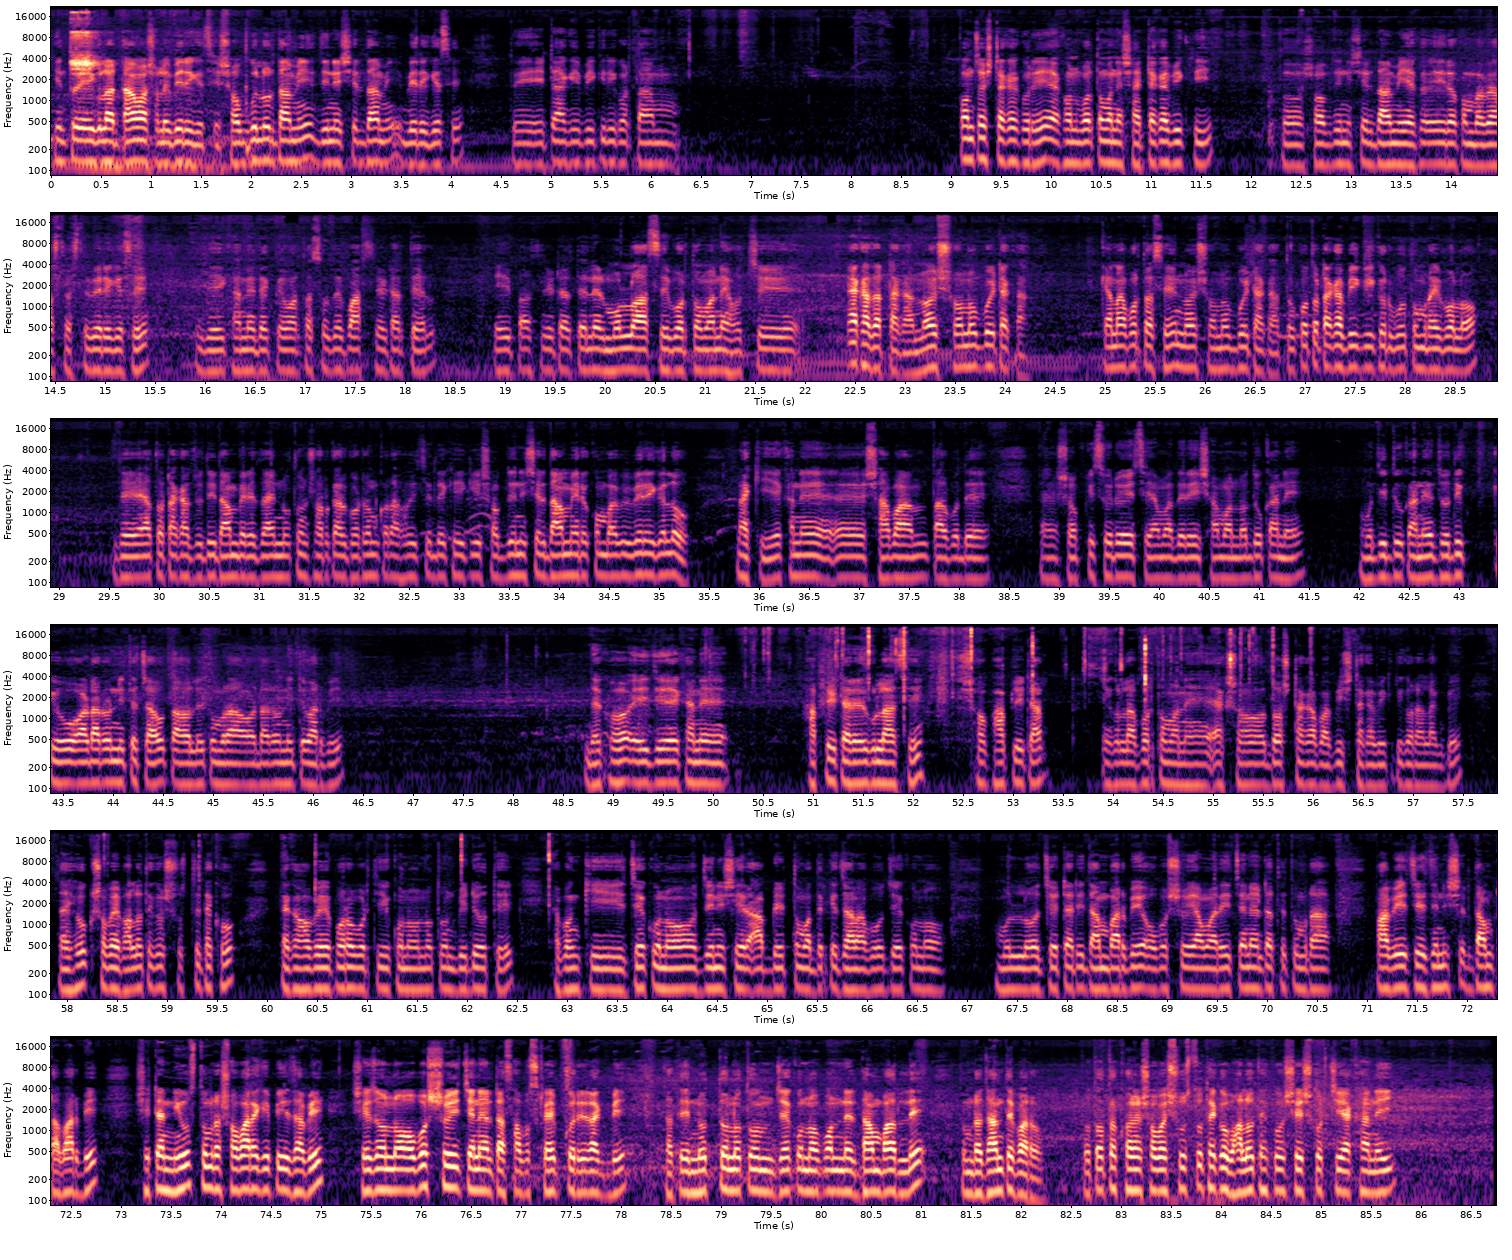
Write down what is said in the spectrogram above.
কিন্তু এগুলার দাম আসলে বেড়ে গেছে। সবগুলোর দামই, জিনিসের দামই বেড়ে গেছে। তো এটা আগে বিক্রি করতাম পঞ্চাশ টাকা করে, এখন বর্তমানে ষাট টাকা বিক্রি। তো সব জিনিসের দামই এইরকমভাবে আস্তে আস্তে বেড়ে গেছে। যে এখানে দেখতে পারতাছো যে পাঁচ লিটার তেল, এই পাঁচ লিটার তেলের মূল্য আছে বর্তমানে হচ্ছে এক হাজার টাকা, নয়শো নব্বই টাকা। কেনা পড়তেছে নয়শো নব্বই টাকা। তো কত টাকা বিক্রি করব তোমরাই বলো, যে এত টাকা যদি দাম বেড়ে যায়, নতুন সরকার গঠন করা হয়েছে দেখে কি সব জিনিসের দাম এরকমভাবে বেড়ে গেল? নাকি এখানে সাবান, তারপরে সব কিছু রয়েছে আমাদের এই সামান্য দোকানে, মুদির দোকানে। যদি কেউ অর্ডারও নিতে চাও, তাহলে তোমরা অর্ডারও নিতে পারবে। দেখো, এই যে এখানে হাফ লিটারেরগুলো আছে, সব হাফ লিটার। এগুলো বর্তমানে একশো দশ টাকা বা বিশ টাকা বিক্রি করা লাগবে। যাই হোক, সবাই ভালো থেকো, সুস্থ থেকো। দেখা হবে পরবর্তী কোনো নতুন ভিডিওতে। এবং কি যে কোনো জিনিসের আপডেট তোমাদেরকে জানাব, যে কোনো মূল্য, যেটারই দাম বাড়বে, অবশ্যই আমার এই চ্যানেলটাতে তোমরা পাবে, যে জিনিসের দামটা বাড়বে, সেটা নিউজ তোমরা সবার আগে পেয়ে যাবে। সেজন্য অবশ্যই চ্যানেলটা সাবস্ক্রাইব করে রাখবে, যাতে নিত্য নতুন যে কোনো পণ্যের দাম বাড়লে তোমরা জানতে পারো। তো ততক্ষণে সবাই সুস্থ থেকো, ভালো থেকো। শেষ করছি এখানেই।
